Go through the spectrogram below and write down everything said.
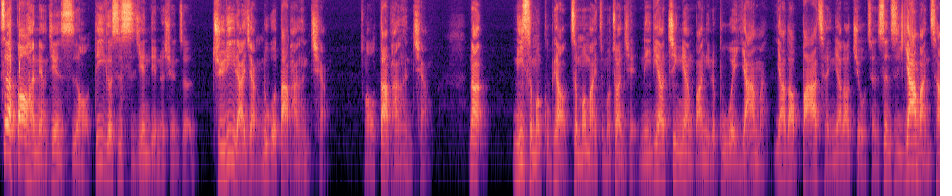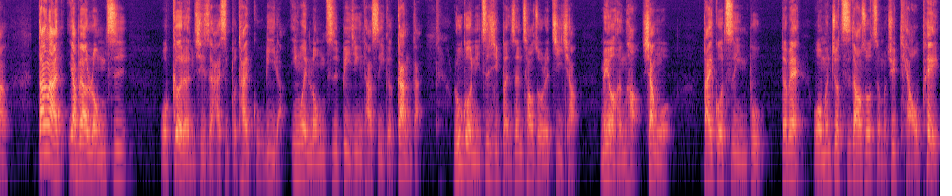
这包含两件事哦。第一个是时间点的选择。举例来讲，如果大盘很强哦，大盘很强，那。你什么股票怎么买怎么赚钱？你一定要尽量把你的部位压满，压到八成，压到九成，甚至压满仓。当然，要不要融资？我个人其实还是不太鼓励啦，因为融资毕竟它是一个杠杆。如果你自己本身操作的技巧没有很好，像我待过自营部，对不对？我们就知道说怎么去调配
